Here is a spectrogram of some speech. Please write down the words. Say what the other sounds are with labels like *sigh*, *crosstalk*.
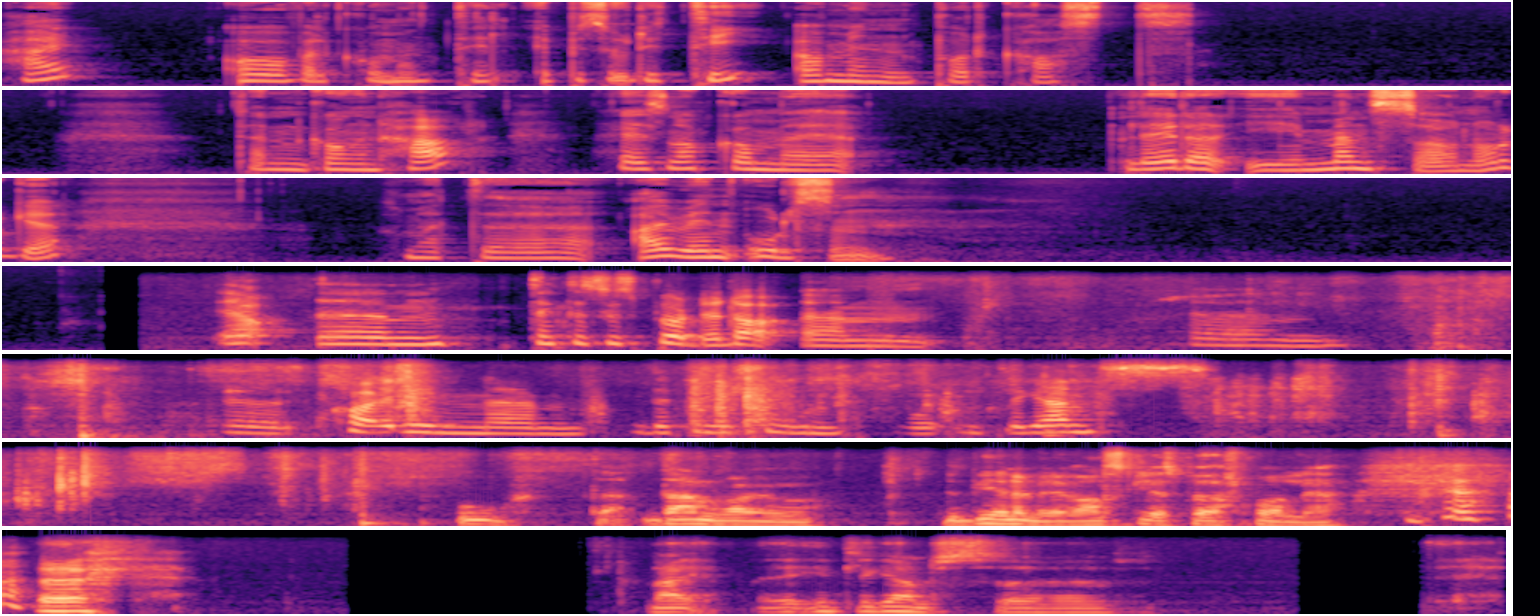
Hei, og velkommen til episode ti av min podkast. Denne gangen her har jeg snakka med leder i Mensa Norge, som heter Eivind Olsen. Ja, um, tenkte jeg skulle spørre deg, da. Um, um, uh, hva er din um, definisjon på intelligens? Oh, den, den var jo Du begynner med de vanskelige spørsmålene. *laughs* Eh, nei, intelligens eh,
